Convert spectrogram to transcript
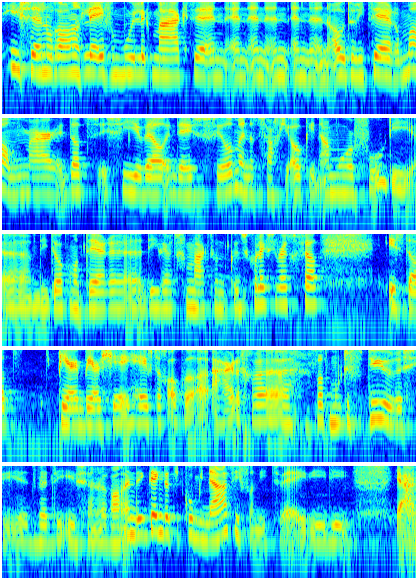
Yves Saint Laurent het leven moeilijk maakte en, en, en, en, en een autoritaire man. Maar dat zie je wel in deze film. En dat zag je ook in Amour Fou, die, eh, die documentaire eh, die werd gemaakt toen de kunstcollectie werd geveld. Is dat Pierre Berger heeft toch ook wel aardig wat moeten verduren, zie je, met die Yves Saint Laurent. En ik denk dat die combinatie van die twee, die, die, ja,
